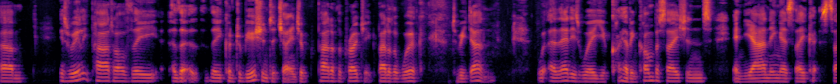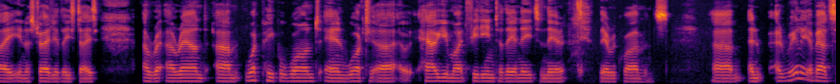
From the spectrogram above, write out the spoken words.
um, is really part of the the the contribution to change, part of the project, part of the work to be done. And that is where you're having conversations and yarning, as they say in Australia these days, around um, what people want and what uh, how you might fit into their needs and their their requirements, um, and and really about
